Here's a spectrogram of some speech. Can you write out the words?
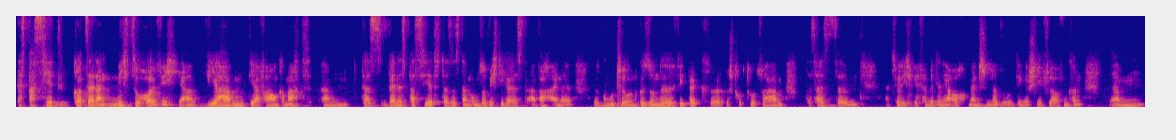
es passiert Gott sei Dank nicht so häufig. Ja, wir haben die Erfahrung gemacht, ähm, dass wenn es passiert, dass es dann umso wichtiger ist, einfach eine gute und gesunde Feedback-Struktur zu haben. Das heißt, ähm, natürlich, wir vermitteln ja auch Menschen, ne, wo Dinge schieflaufen können. Ähm,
